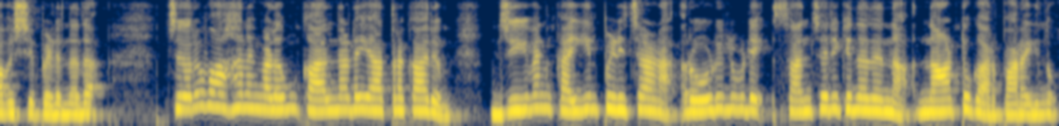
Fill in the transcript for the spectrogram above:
ആവശ്യപ്പെടുന്നത്. ചെറുവാഹനങ്ങളും കാൽനട യാത്രക്കാരും ജീവൻ കയ്യിൽ പിടിച്ചാണ് റോഡിലൂടെ സഞ്ചരിക്കുന്നതെന്ന് നാട്ടുകാർ പറയുന്നു.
